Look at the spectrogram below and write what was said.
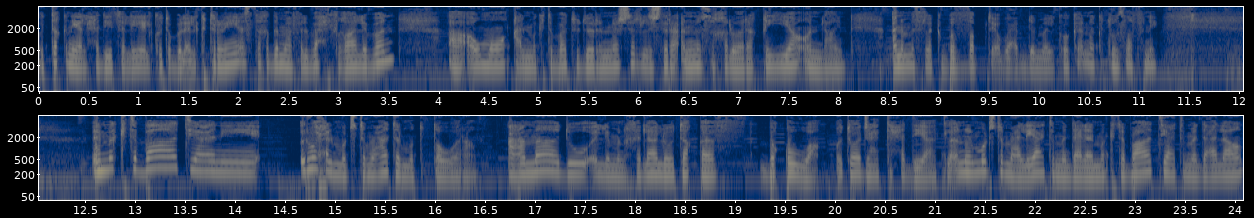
والتقنية الحديثة اللي هي الكتب الإلكترونية أستخدمها في البحث غالبا آه، أو مواقع المكتبات ودور النشر لشراء النسخ الورقية أونلاين أنا مثلك بالضبط يا أبو عبد الملك وكأنك توصفني. المكتبات يعني روح المجتمعات المتطورة. عماده اللي من خلاله تقف بقوة وتواجه التحديات لأنه المجتمع اللي يعتمد على المكتبات يعتمد على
